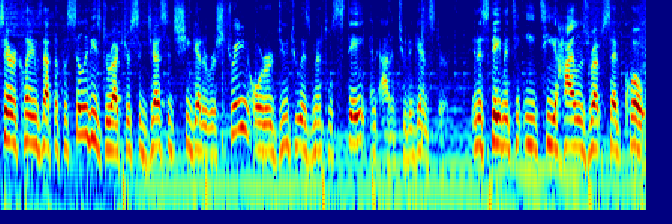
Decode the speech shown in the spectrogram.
Sarah claims that the facilities director suggested she get a restraining order due to his mental state and attitude against her. In a statement to ET, Hyland's rep said, quote,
